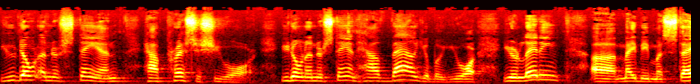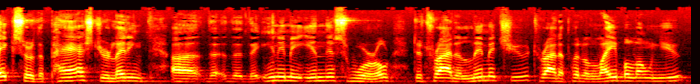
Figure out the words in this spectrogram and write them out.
You don't understand how precious you are. You don't understand how valuable you are. You're letting uh, maybe mistakes or the past, you're letting uh, the, the, the enemy in this world to try to limit you, try to put a label on you.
